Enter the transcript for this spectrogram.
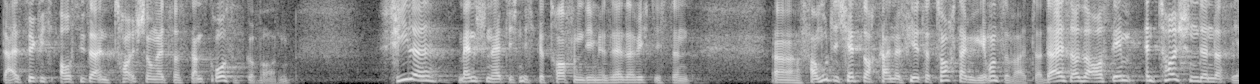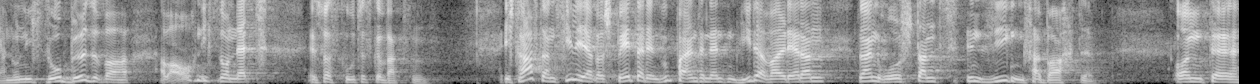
Da ist wirklich aus dieser Enttäuschung etwas ganz Großes geworden. Viele Menschen hätte ich nicht getroffen, die mir sehr, sehr wichtig sind. Äh, vermutlich hätte es auch keine vierte Tochter gegeben und so weiter. Da ist also aus dem Enttäuschenden, das ja nun nicht so böse war, aber auch nicht so nett, ist was Gutes gewachsen. Ich traf dann viele Jahre später den Superintendenten wieder, weil der dann seinen Ruhestand in Siegen verbrachte. Und äh,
